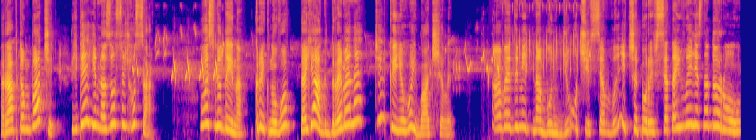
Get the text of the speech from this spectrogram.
Раптом бачить, йде їм назустріч гусар. Ось людина. крикнув вовк, та як дремене, тільки його й бачили. А ведмідь набундючився, вичепурився та й виліз на дорогу.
